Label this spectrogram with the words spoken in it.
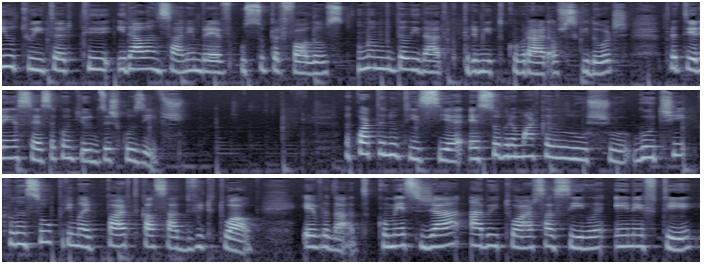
e o Twitter, que irá lançar em breve o Super Follows, uma modalidade que permite cobrar aos seguidores para terem acesso a conteúdos exclusivos. A quarta notícia é sobre a marca de luxo Gucci, que lançou o primeiro par de calçado virtual. É verdade, comece já a habituar-se à sigla NFT,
